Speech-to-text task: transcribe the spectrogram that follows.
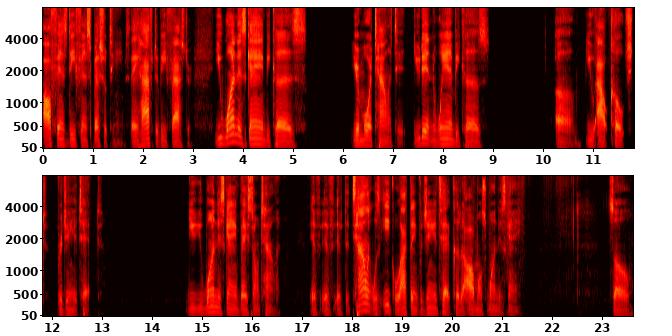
Offense, defense, special teams. They have to be faster. You won this game because you're more talented. You didn't win because um, you outcoached Virginia Tech. You you won this game based on talent. If if if the talent was equal, I think Virginia Tech could have almost won this game. So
